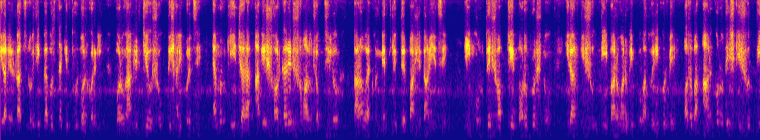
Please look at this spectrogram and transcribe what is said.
ইরানের রাজনৈতিক ব্যবস্থাকে দুর্বল করেনি, বরং আগের চেয়েও শক্তিশালী করেছে। এমনকি যারা আগে সরকারের সমালোচক ছিল, তারাও এখন নেতৃত্বের পাশে দাঁড়িয়েছে। এই মুহূর্তে সবচেয়ে বড় প্রশ্ন, ইরান কি সত্যি পারমাণবিক বোমা তৈরি করবে, অথবা আর কোনো দেশ কি সত্যি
